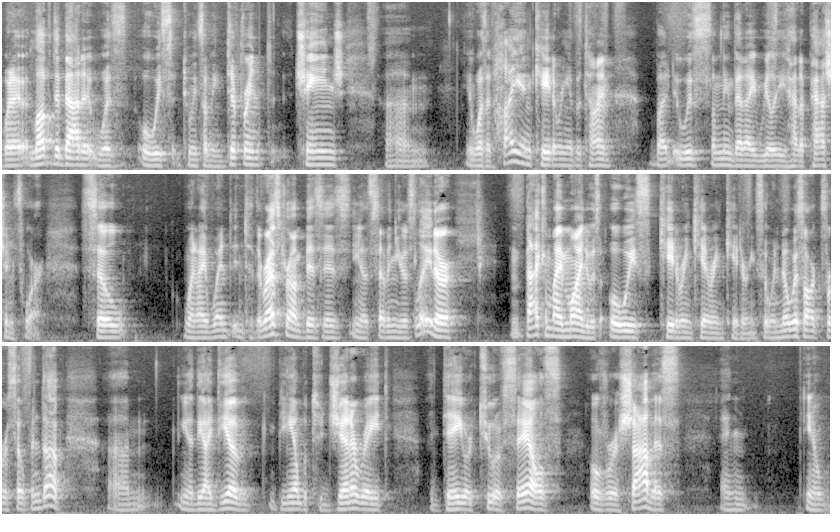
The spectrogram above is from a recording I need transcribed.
What I loved about it was always doing something different, change. Um, it wasn't high end catering at the time, but it was something that I really had a passion for. So when I went into the restaurant business, you know, seven years later, back in my mind, it was always catering, catering, catering. So when Noah's Ark first opened up, um, you know, the idea of being able to generate a day or two of sales over a Shabbos and you know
